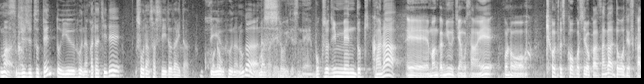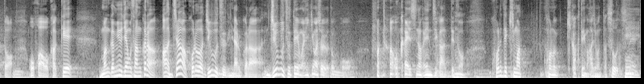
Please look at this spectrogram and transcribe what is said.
まあ、呪術展というふうな形で相談させていただいたっていうふうなのが面白いですね。牧書人面時から、えー、漫画ミュージアムさんへこの 京都市高校資料館さんがどうですかとオファーをかけ、漫画ミュージアムさんからあじゃあこれは呪物になるから呪物テーマに行きましょうよとこう またお返しの返事があってと、これで決まっこの企画展が始まったそうですね。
